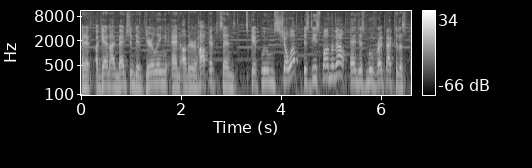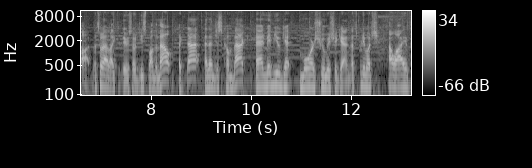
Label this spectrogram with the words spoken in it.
And if, again, I mentioned if Deerling and other Hoppips and Skiplooms show up, just despawn them out and just move right back to the spot. That's what I like to do. So despawn them out like that and then just come back and maybe you get more Shroomish again. That's pretty much how I've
